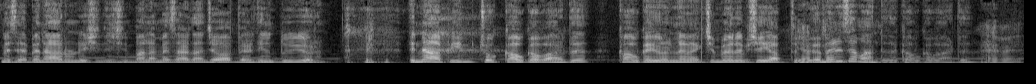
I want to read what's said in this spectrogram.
mesela ben Harun Reşit'in şimdi bana mezardan cevap verdiğini duyuyorum. e ne yapayım? Çok kavga vardı. Kavgayı önlemek için böyle bir şey yaptım. Yaptım. Ömer'in zamanında da kavga vardı. Evet.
